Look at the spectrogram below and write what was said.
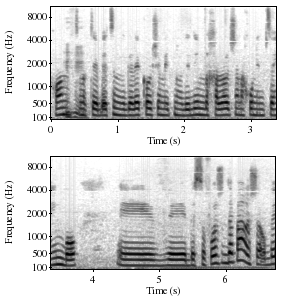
נכון? Mm-hmm. זאת אומרת, בעצם זה גלי קול שמתנודדים בחלל שאנחנו נמצאים בו, ובסופו של דבר יש הרבה,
